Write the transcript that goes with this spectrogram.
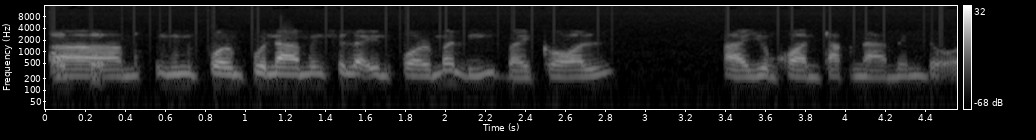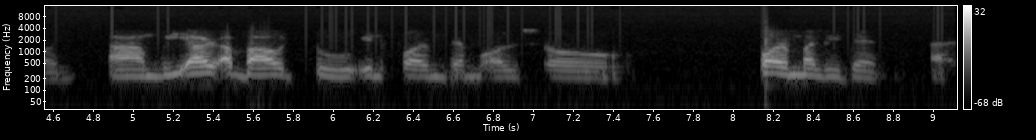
um, in-inform po namin sila informally by call, ah, yung contact namin doon. Um, we are about to inform them also formally din. Ah,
